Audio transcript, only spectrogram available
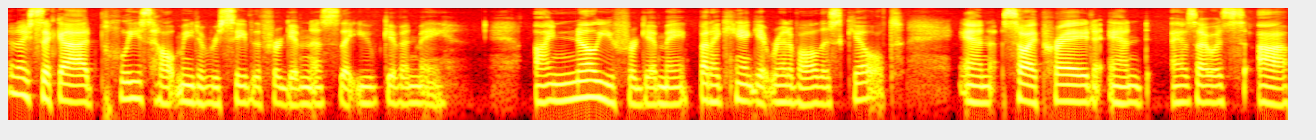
and I said, God, please help me to receive the forgiveness that you've given me. I know you forgive me, but I can't get rid of all this guilt. And so I prayed, and as I was uh,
